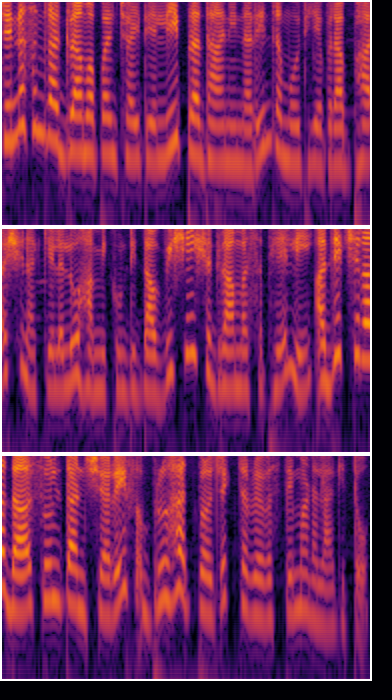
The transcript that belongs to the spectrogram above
ಚಿನ್ನಸಂದ್ರ ಗ್ರಾಮ ಪಂಚಾಯಿತಿಯಲ್ಲಿ ಪ್ರಧಾನಿ ನರೇಂದ್ರ ಮೋದಿಯವರ ಭಾಷಣ ಕೇಳಲು ಹಮ್ಮಿಕೊಂಡಿದ್ದ ವಿಶೇಷ ಗ್ರಾಮ ಸಭೆಯಲ್ಲಿ ಅಧ್ಯಕ್ಷರಾದ ಸುಲ್ತಾನ್ ಶರೀಫ್ ಬೃಹತ್ ಪ್ರೊಜೆಕ್ಟರ್ ವ್ಯವಸ್ಥೆ ಮಾಡಲಾಗಿತ್ತು.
